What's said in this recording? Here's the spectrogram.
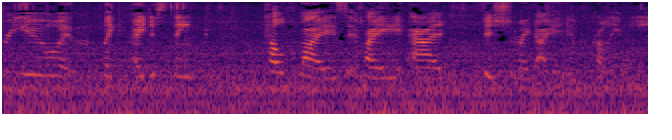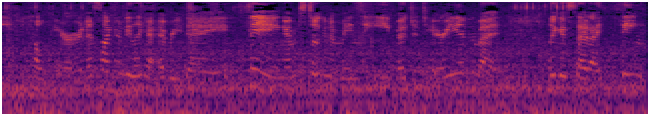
for you. And like, I just think health wise, if I add fish to my diet, it probably be healthier. And it's not going to be like an everyday thing. I'm still going to mainly eat vegetarian, but like I said, I think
